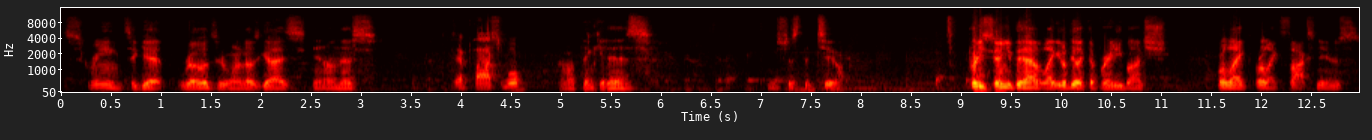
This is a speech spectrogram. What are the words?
screen to get Rhodes or one of those guys in on this. Is that possible? I don't think it is. I think it's just the two. Pretty soon you could have like it'll be like the Brady Bunch, or like or like Fox News.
